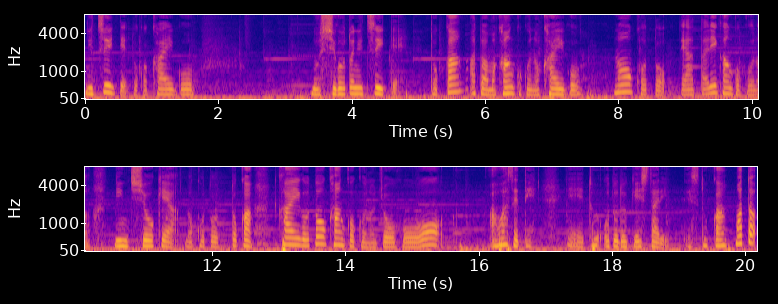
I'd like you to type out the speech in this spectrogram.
についてとか介護の仕事についてとかあとはま韓国の介護のことであったり韓国の認知症ケアのこととか介護と韓国の情報を合わせて、えー、とお届けしたりですとかまた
